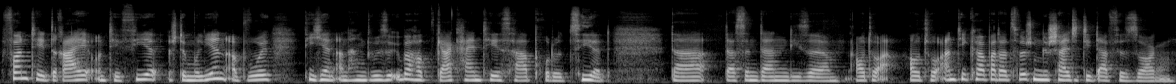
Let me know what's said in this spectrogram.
von T3 und T4 stimulieren, obwohl die Hirnanhangdrüse überhaupt gar kein TSH produziert. Da, das sind dann diese Auto, Autoantikörper dazwischen geschaltet, die dafür sorgen.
